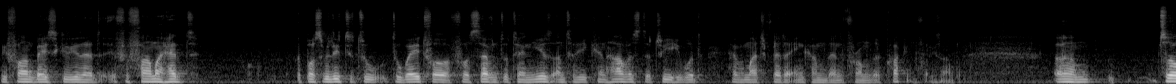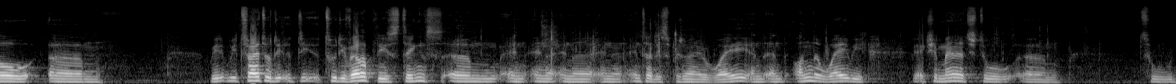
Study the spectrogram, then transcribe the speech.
We found basically that if a farmer had the possibility to, to wait for, for seven to 10 years until he can harvest the tree, he would have a much better income than from the cotton, for example. Um, so um, we, we try to, de to develop these things um, in, in, a, in, a, in, an interdisciplinary way, and, and on the way we, we actually managed to, um, to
